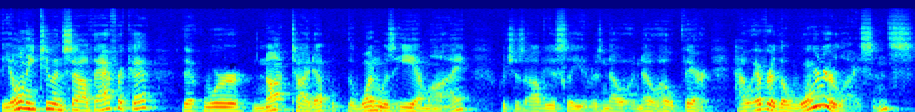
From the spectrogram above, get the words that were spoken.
The only two in South Africa that were not tied up, the one was EMI, which is obviously there was no no hope there. However, the Warner license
